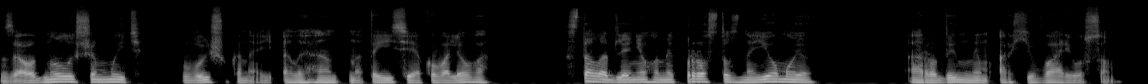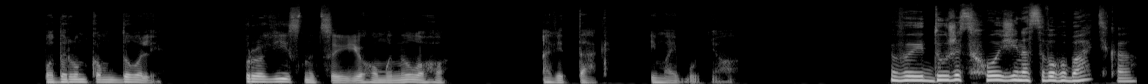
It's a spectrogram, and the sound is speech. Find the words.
За одну лише мить вишукана й елегантна Таїсія Ковальова стала для нього не просто знайомою, а родинним архіваріусом, подарунком долі, провісницею його минулого, а відтак і майбутнього. Ви дуже схожі на свого батька,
